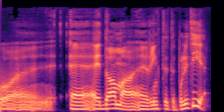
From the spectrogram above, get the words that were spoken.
og eh, ei dame eh, ringte til politiet.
